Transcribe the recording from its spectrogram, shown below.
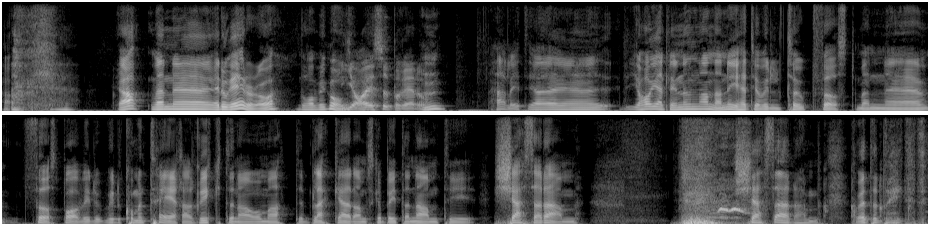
Ja, ja men eh, är du redo då? Drar vi igång? Jag är superredo. Mm, härligt. Jag, eh, jag har egentligen en annan nyhet jag vill ta upp först, men eh, först bara, vill, du- vill du kommentera ryktena om att Black Adam ska byta namn till Shazadam? Shazadam, jag vet inte riktigt.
